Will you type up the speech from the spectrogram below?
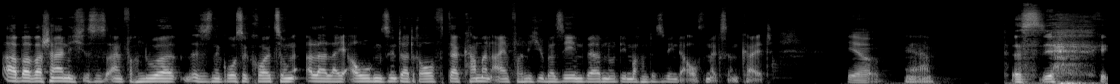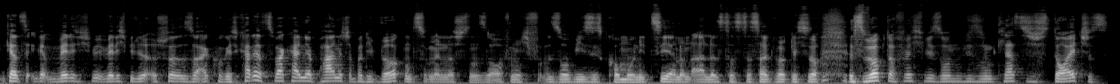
Aber wahrscheinlich ist es einfach nur, es ist eine große Kreuzung, allerlei Augen sind da drauf, da kann man einfach nicht übersehen werden und die machen deswegen der Aufmerksamkeit. Ja. Ja. Es, ja, ganz, wenn ich, wenn ich mir die schon so angucke, ich kann jetzt zwar kein Japanisch, aber die wirken zumindest so auf mich, so wie sie es kommunizieren und alles, dass das halt wirklich so, es wirkt auf mich wie so ein, wie so ein klassisches deutsches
